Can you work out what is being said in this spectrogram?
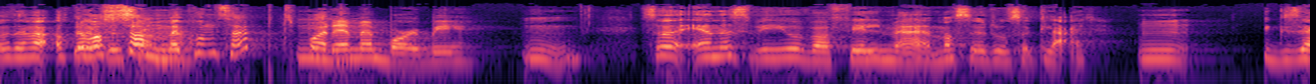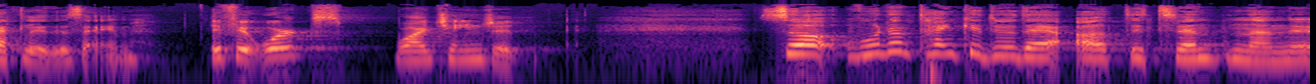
det var, det var samme konsept, bare mm. med Barbie. Mm. Så det eneste vi gjorde, var å filme masse rosa klær. Mm. Exactly the same. If it works, why change it? Så hvordan tenker du det at trendene nå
